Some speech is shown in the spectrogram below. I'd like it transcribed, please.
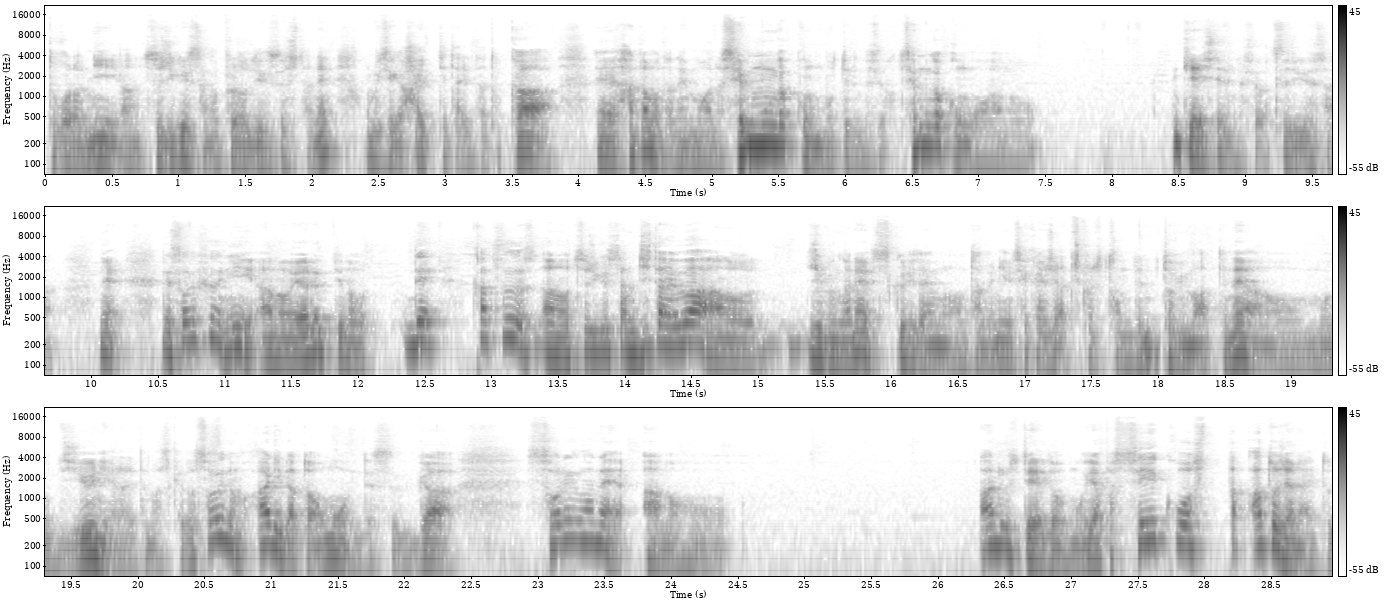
ところにあの辻口さんがプロデュースしたねお店が入ってたりだとか、えー、はたまたねもうあの専門学校も持ってるんですよ。専門学校もあの経営してるんですよ辻口さん。ね、でそういうふうにあのやるっていうのもでかつあの辻口さん自体はあの自分がね作りたいもののために世界中あちこち飛んで飛び回ってねあのもう自由にやられてますけどそういうのもありだとは思うんですがそれはねあのある程度もうやっぱ成功した後じゃないと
